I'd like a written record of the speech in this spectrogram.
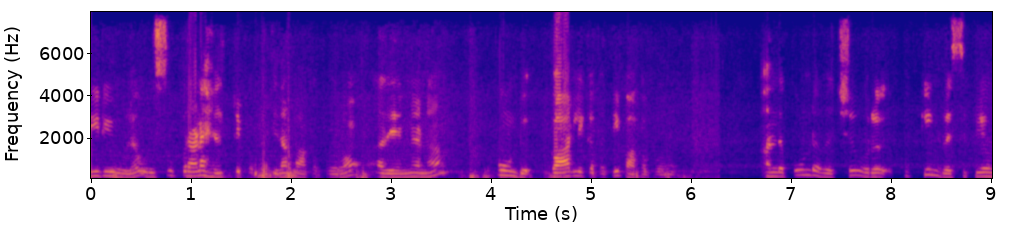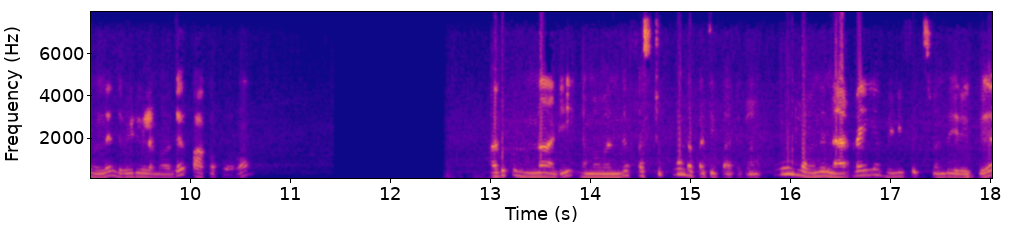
வீடியோவில் ஒரு சூப்பரான ஹெல்த் டிப்பை பற்றி தான் பார்க்க போகிறோம் அது என்னன்னா பூண்டு கார்லிக்கை பற்றி பார்க்க போகிறோம் அந்த பூண்டை வச்சு ஒரு குக்கிங் ரெசிபியை வந்து இந்த வீடியோவில் நம்ம வந்து பார்க்க போகிறோம் அதுக்கு முன்னாடி நம்ம வந்து ஃபர்ஸ்ட் பூண்டை பற்றி பார்த்துக்கலாம். பூண்டில் வந்து நிறைய பெனிஃபிட்ஸ் வந்து இருக்குது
